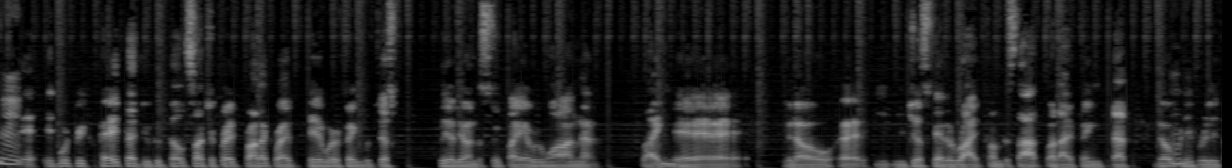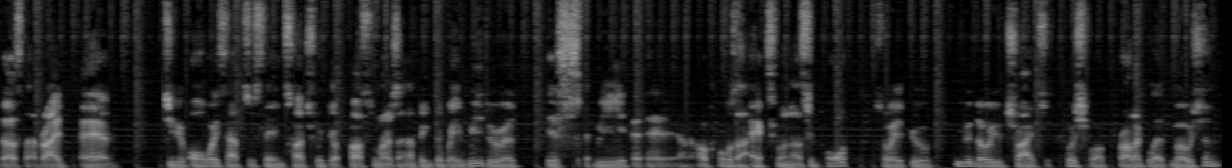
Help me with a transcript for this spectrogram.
mm. It, it, would be great that you could build such a great product where everything would just clearly understood by everyone and like, mm. uh, you know, uh, you, you, just get it right from the start. But I think that nobody mm-hmm. really does that, right? And so you always have to stay in touch with your customers. And I think the way we do it is we, uh, of course, are active on our support. So if you, even though you try to push for a product led motion,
